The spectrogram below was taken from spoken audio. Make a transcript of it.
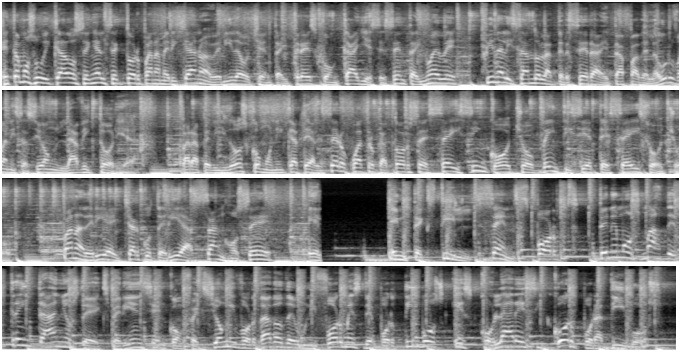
Estamos ubicados en el sector panamericano, avenida 83 con calle 69, finalizando la tercera etapa de la urbanización La Victoria. Para pedidos, comunícate al 0414-658-2768. Panadería y Charcutería San José, el en Textil Sense Sports tenemos más de 30 años de experiencia en confección y bordado de uniformes deportivos, escolares y corporativos.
